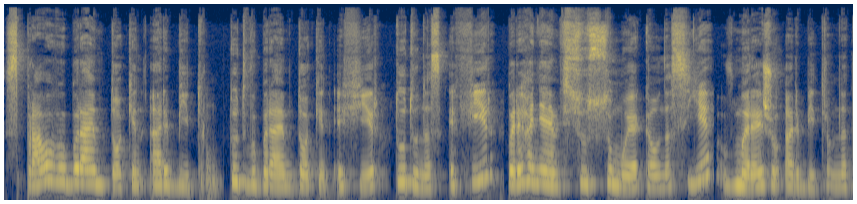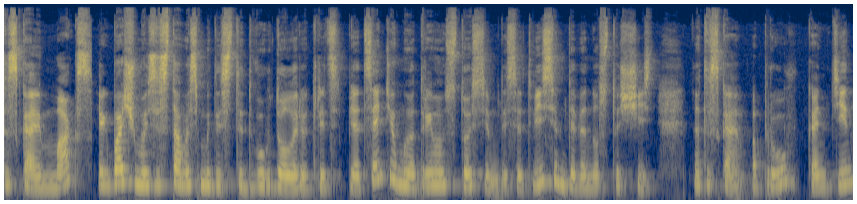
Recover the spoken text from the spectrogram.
Справа вибираємо токен Arbitrum. Тут вибираємо токен ефір. Тут у нас ефір. Переганяємо всю суму, яка у нас є, в мережу Arbitrum. Натискаємо Max. Як бачимо, зі 182 доларів 35 центів ми отримаємо 178,96. Натискаємо Approve, Continue.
